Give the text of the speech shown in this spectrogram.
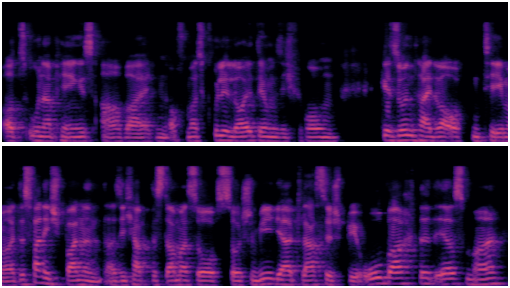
ortsunabhängiges Arbeiten, oftmals coole Leute um sich herum. Gesundheit war auch ein Thema. Das fand ich spannend. Also ich habe das damals so auf Social Media klassisch beobachtet erstmal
